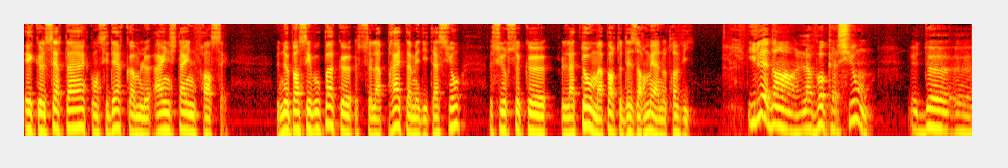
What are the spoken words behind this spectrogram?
et que certains considèrent comme le Einstein français. Ne pensez-vous pas que cela prête à méditation sur ce que l'atome apporte désormais à notre vie? Il est dans la vocation de euh,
